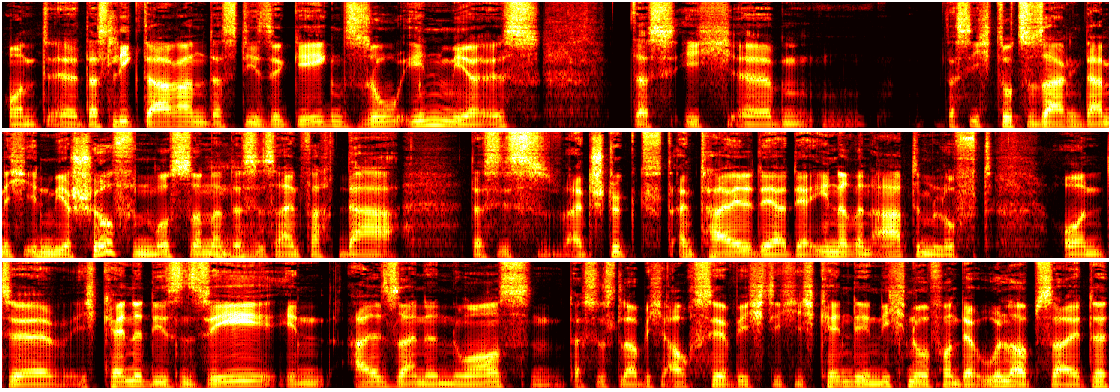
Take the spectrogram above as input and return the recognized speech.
Und äh, das liegt daran, dass diese Gegend so in mir ist, dass ich, ähm, dass ich sozusagen da nicht in mir schürfen muss, sondern mhm. das ist einfach da. Das ist ein Stück, ein Teil der, der inneren Atemluft. Und äh, ich kenne diesen See in all seinen Nuancen. Das ist, glaube ich, auch sehr wichtig. Ich kenne den nicht nur von der Urlaubsseite,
